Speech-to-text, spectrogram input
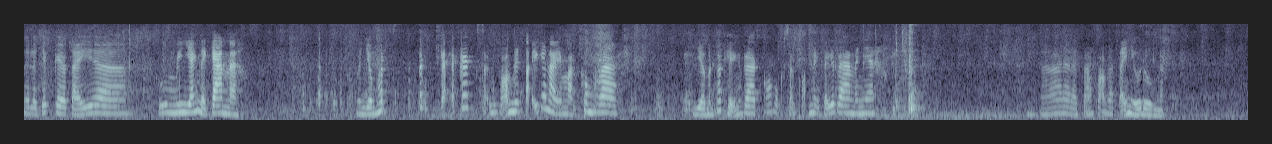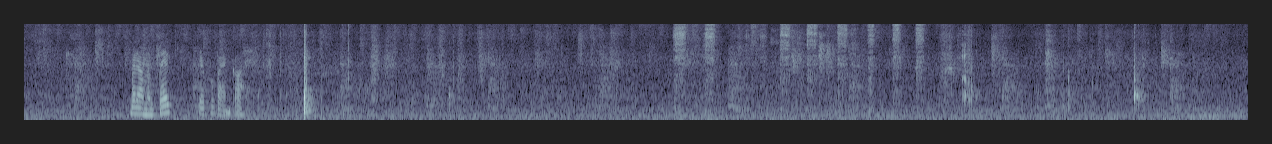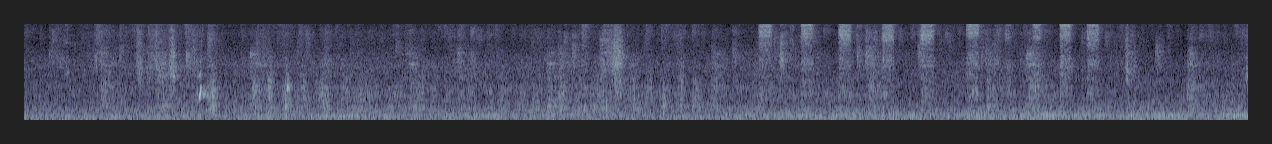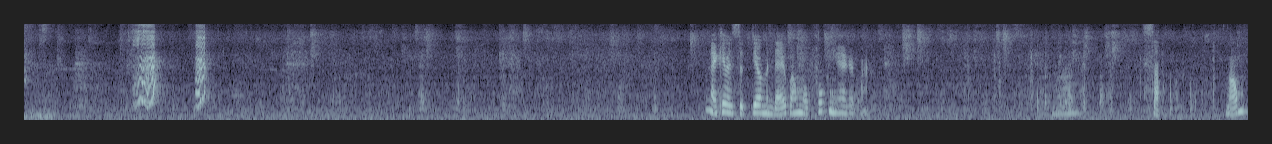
đây là chất keo tẩy à, của miếng dán đại can nè. Mình dùng hết tất cả các sản phẩm để tẩy cái này mà không ra. Giờ mình phát hiện ra có một sản phẩm này tẩy ra nè nha. Đó, đây là sản phẩm là tẩy nhựa đường nè. Bắt đầu mình test cho các bạn coi. Này khi mình xịt vô mình để khoảng một phút nha các bạn. Đó. sạch. Bóng.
